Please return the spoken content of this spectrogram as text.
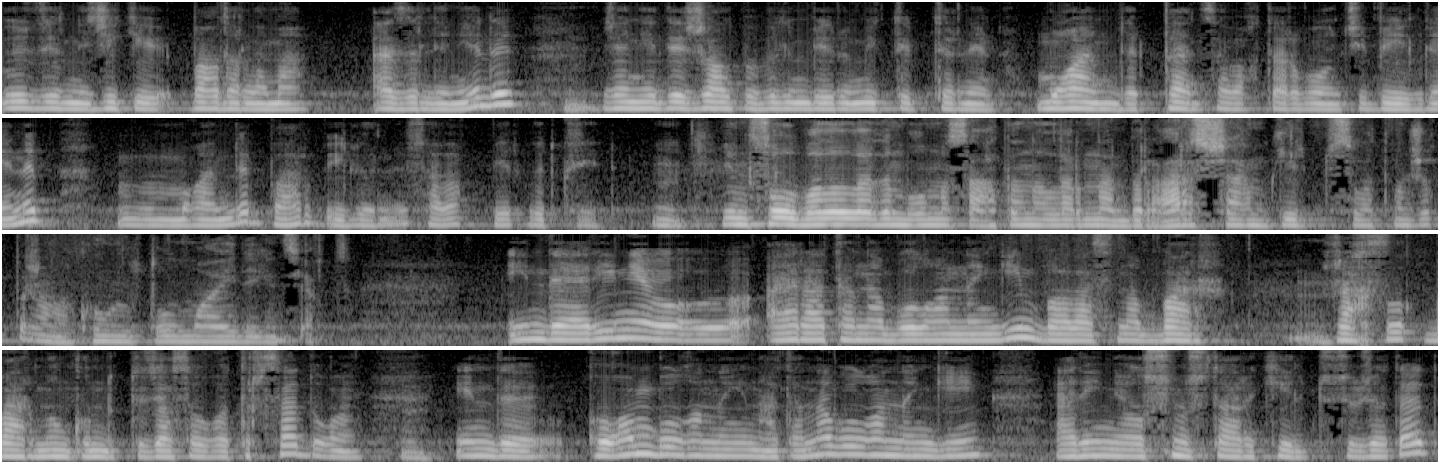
өздеріне жеке бағдарлама әзірленеді. Және де жалпы білім беру мектептерінен мұғалімдер пән сабақтары бойынша белгіленіп мұғалімдер барып үйлеріне сабақ беріп өткізеді. Енді сол балалардан болмаса ата аналарынан бір арыз шағым келіп түсіп жатқан жоқ па? Жаңағы көңіл толмай деген сияқты. Енді әрине әр ата ана болғаннан кейін баласына бар жақсылық бар мүмкіндікті жасауға тырысады ғой. Енді қоғам болғаннан кейін ата ана болғаннан кейін әрине ұсыныстары келіп түсіп жатады.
